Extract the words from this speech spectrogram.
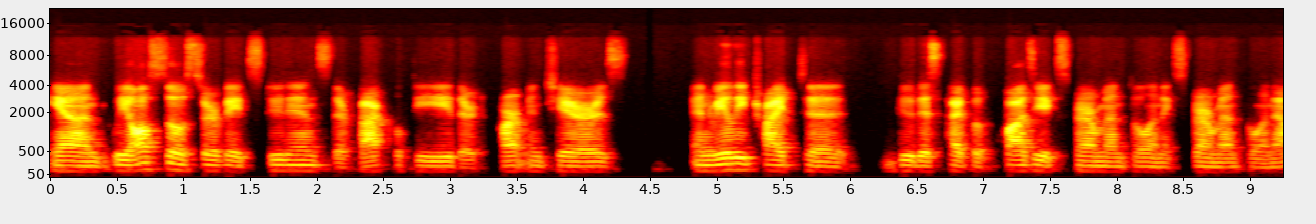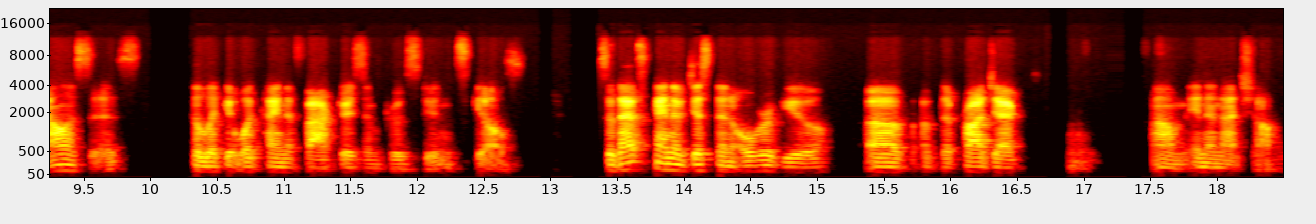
And we also surveyed students, their faculty, their department chairs, and really tried to do this type of quasi-experimental and experimental analysis to look at what kind of factors improve student skills. So that's kind of just an overview of, of the project um, in a nutshell.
